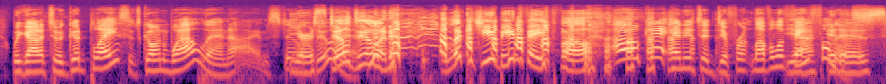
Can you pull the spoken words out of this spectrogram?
we got it to a good place. It's going well, and I'm still doing it. You're doing still it. doing it. Look at you being faithful. okay, and it's a different level of yeah, faithfulness. it is.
